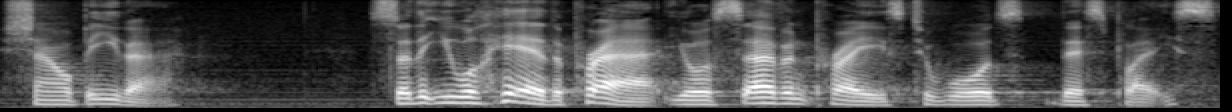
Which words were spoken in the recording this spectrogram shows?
shall be there, so that you will hear the prayer your servant prays towards this place.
